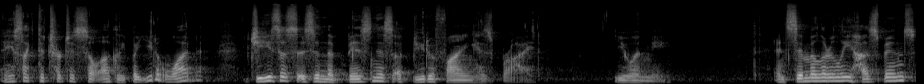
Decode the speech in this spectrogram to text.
And he's like, the church is so ugly. But you know what? Jesus is in the business of beautifying his bride, you and me. And similarly, husbands,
